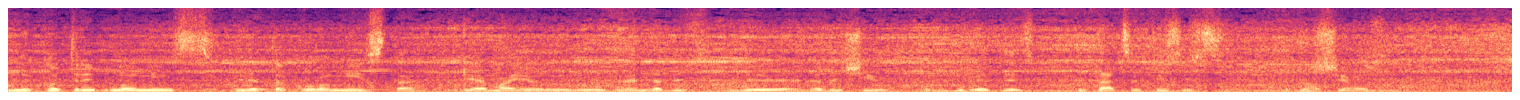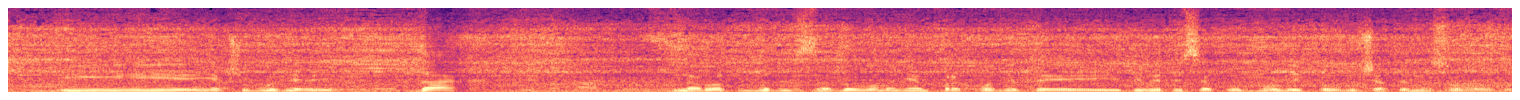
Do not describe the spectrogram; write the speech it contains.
не потрібно місць для такого міста. Я маю глядачів, буде десь 15 тисяч. І якщо буде дах, народ буде з задоволенням приходити і дивитися футбол і получати насолоду.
